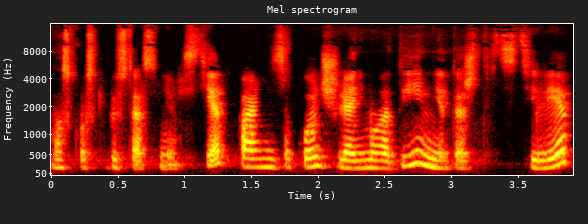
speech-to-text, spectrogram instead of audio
Московский государственный университет. Парни закончили, они молодые, мне даже 30 лет.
